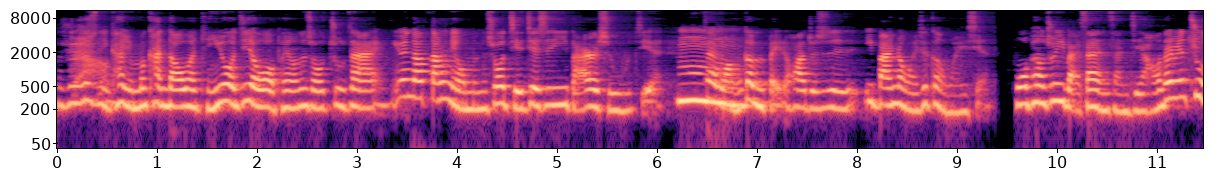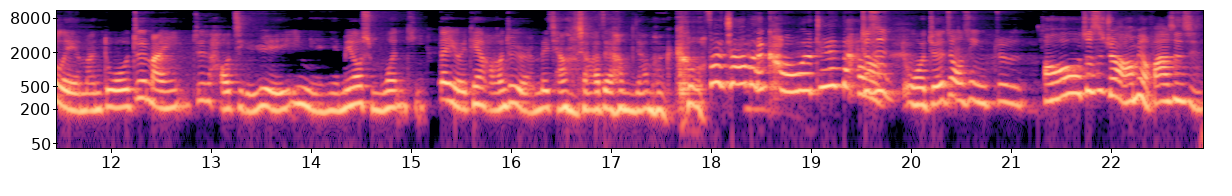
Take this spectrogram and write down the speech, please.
我觉得就是你看有没有看到问题，因为我记得我有朋友那时候住在，因为那当年我们说结界是一百二十五节，嗯，再往更北的话，就是一般认为是更危险。我朋友住一百三十三街，好像那边住了也蛮多，就是蛮就是好几个月，一年也没有什么问题。但有一天，好像就有人被枪杀在他们家门口，在家门口，我的天哪！就是我觉得这种事情就是哦，就是觉得好像没有发生事情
